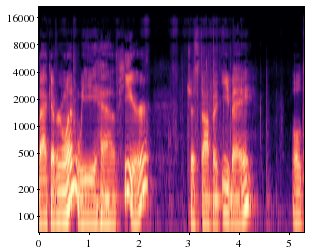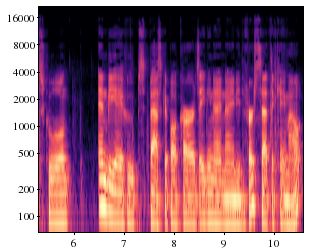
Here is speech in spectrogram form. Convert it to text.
back, everyone. We have here, just off of eBay, old school NBA Hoops basketball cards, 89.90, the first set that came out.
